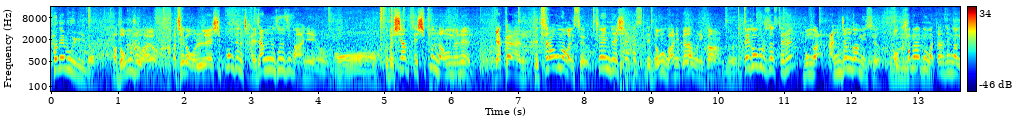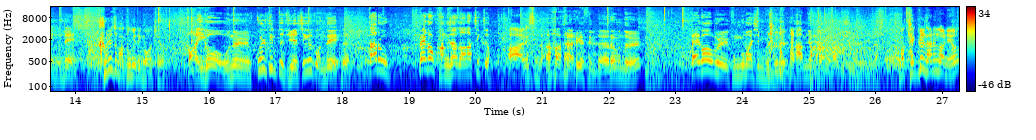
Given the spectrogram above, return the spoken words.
편해 보입니다. 아, 너무 좋아요. 아, 제가 원래 10번 핀을 잘 잡는 선수가 아니에요. 어, 그래서 시합 때 10분 나오면은 약간 그 트라우마가 있어요. two-hand 시작했을 때 너무 많이 빼다 보니까 네. 백업으로 썼을 때는 뭔가 안정감이 있어요. 어, 카바할 것 같다는 생각이 있는데 그래서 바꾸게 된 것 같아요. 아, 이거 오늘 꿀팁도 뒤에 찍을 건데, 네. 따로 백업 강좌도 하나 찍죠. 아, 알겠습니다. 아, 네, 알겠습니다. 여러분들, 백업을 궁금하신 분들은 다음 영상을 봐주시면 됩니다. 막 댓글 다는 거 아니에요?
